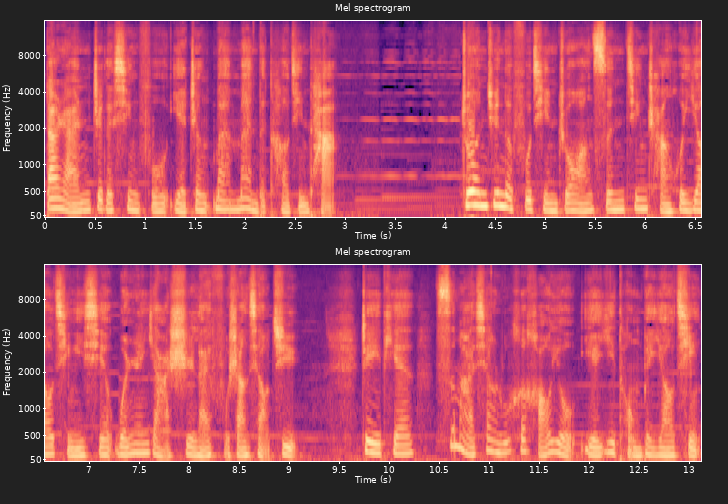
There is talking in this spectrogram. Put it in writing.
当然，这个幸福也正慢慢的靠近她。卓文君的父亲卓王孙经常会邀请一些文人雅士来府上小聚。这一天，司马相如和好友也一同被邀请。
